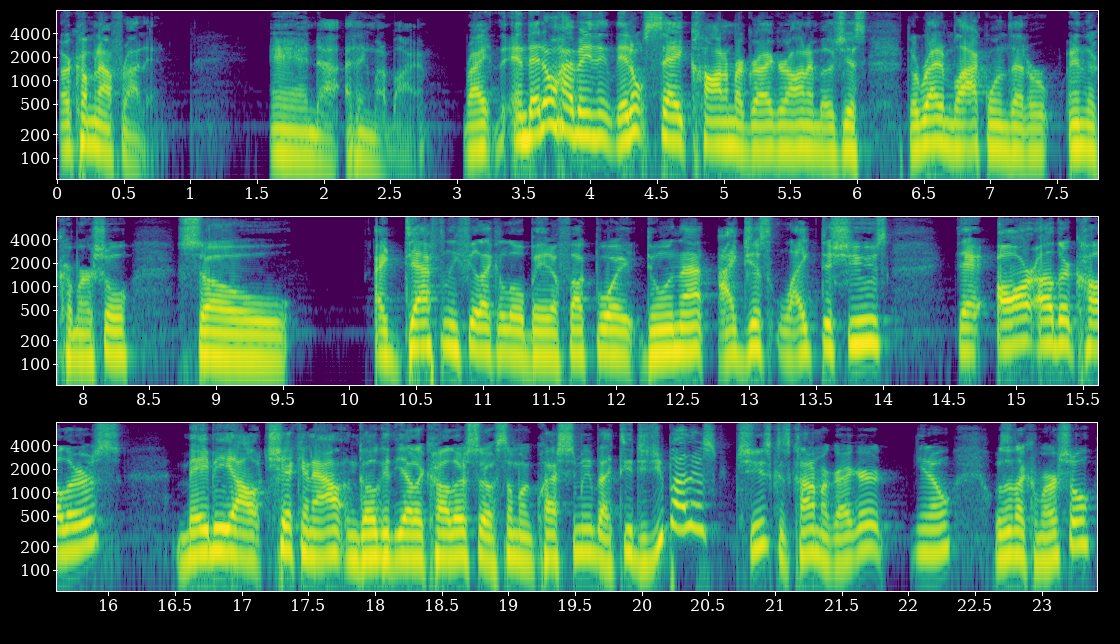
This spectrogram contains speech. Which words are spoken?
are coming out Friday. And uh, I think I'm to buy them right? And they don't have anything. They don't say Conor McGregor on them. It was just the red and black ones that are in the commercial. So I definitely feel like a little beta fuckboy doing that. I just like the shoes. There are other colors. Maybe I'll chicken out and go get the other colors. So if someone questions me, be like, dude, did you buy those shoes? Because Conor McGregor, you know, was in the commercial.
